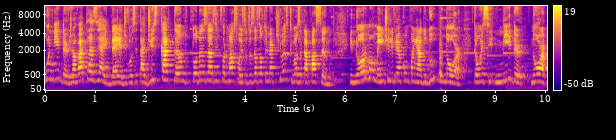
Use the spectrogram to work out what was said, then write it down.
O neither já vai trazer a ideia de você estar descartando todas as informações, todas as alternativas que você tá passando. E normalmente ele vem acompanhado do nor. Então esse neither, nor,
